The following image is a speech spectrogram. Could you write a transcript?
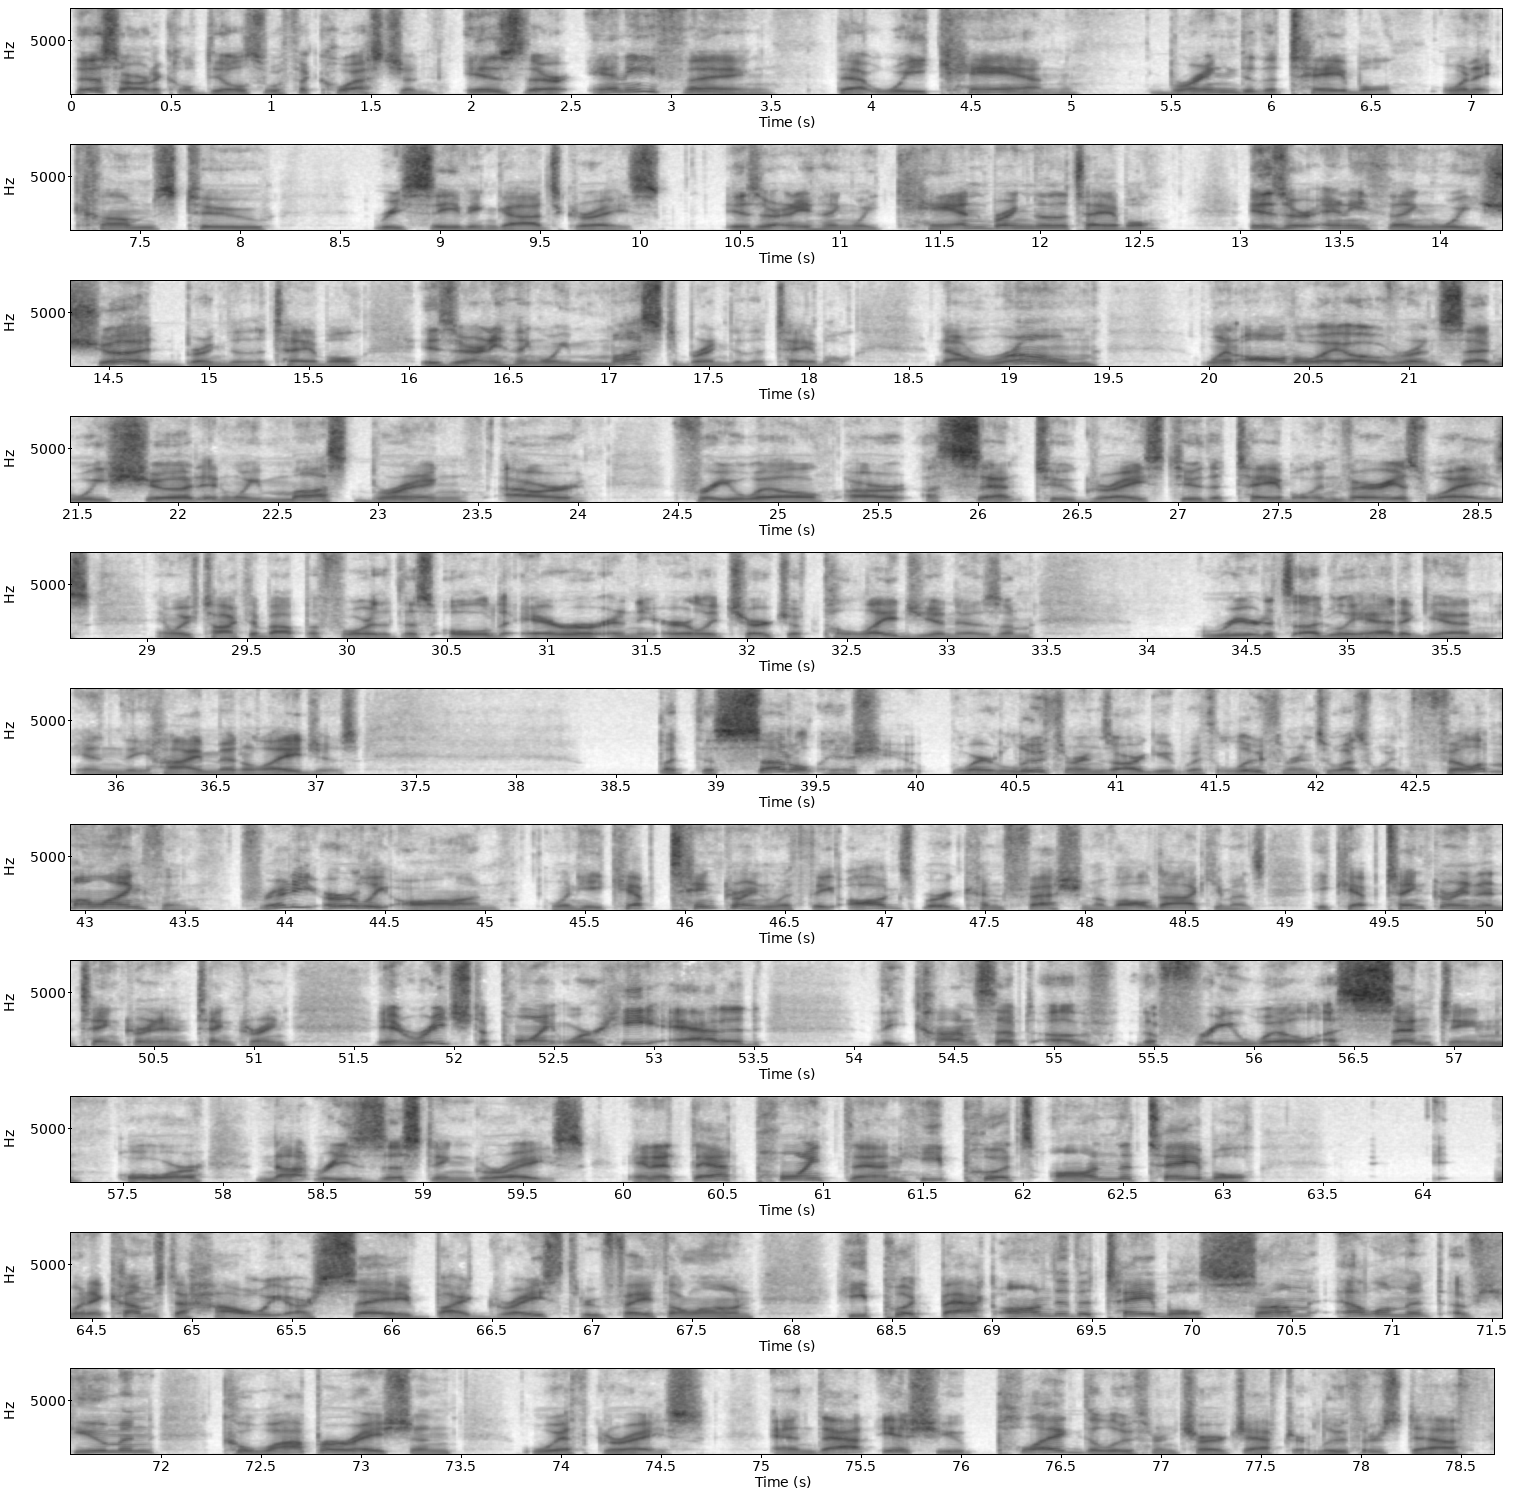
This article deals with the question Is there anything that we can bring to the table when it comes to receiving God's grace? Is there anything we can bring to the table? Is there anything we should bring to the table? Is there anything we must bring to the table? Now, Rome went all the way over and said we should and we must bring our free will, our assent to grace to the table in various ways. And we've talked about before that this old error in the early church of Pelagianism reared its ugly head again in the high Middle Ages. But the subtle issue where Lutherans argued with Lutherans was when Philip Melanchthon, pretty early on, when he kept tinkering with the Augsburg Confession of all documents, he kept tinkering and tinkering and tinkering. It reached a point where he added the concept of the free will assenting or not resisting grace. And at that point, then, he puts on the table, when it comes to how we are saved by grace through faith alone, he put back onto the table some element of human cooperation with grace. And that issue plagued the Lutheran Church after Luther's death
